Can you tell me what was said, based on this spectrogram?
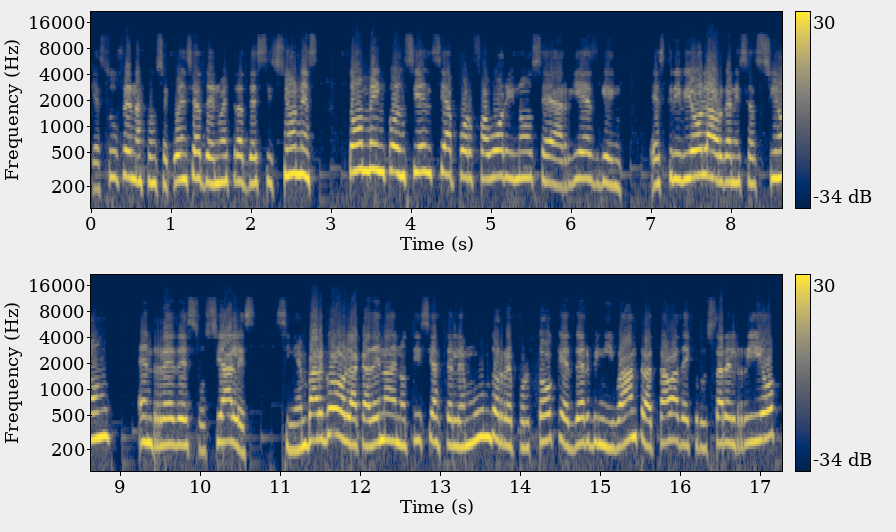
que sufren las consecuencias de nuestras decisiones. Tomen conciencia, por favor, y no se arriesguen, escribió la organización en redes sociales. Sin embargo, la cadena de noticias Telemundo reportó que Dervin Iván trataba de cruzar el río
